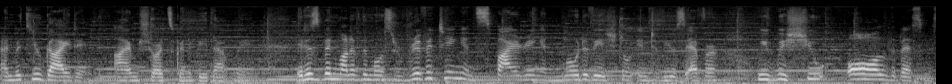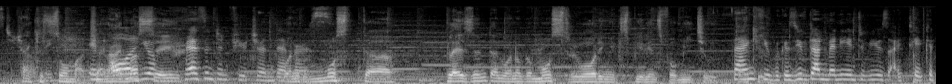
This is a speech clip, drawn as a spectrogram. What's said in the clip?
and with you guiding, I'm sure it's going to be that way. It has been one of the most riveting, inspiring, and motivational interviews ever. We wish you all the best, Mr. Chaudhary. Thank you so much. In And I all must your say, present and future endeavors. One of the most uh, pleasant and one of the most rewarding experience for me too. Thank, you. because you've done many interviews. I take it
